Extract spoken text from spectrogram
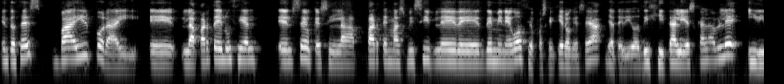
Entonces, va a ir por ahí. Eh, la parte de Lucía el, SEO, que es la parte más visible de, mi negocio, pues que quiero que sea, ya te digo, digital y escalable y,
